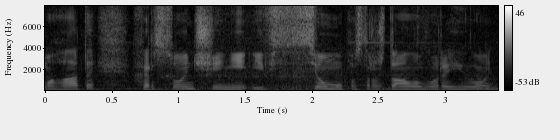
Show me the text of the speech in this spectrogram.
допомагати Херсонщині і всьому постраждалому регіоні.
